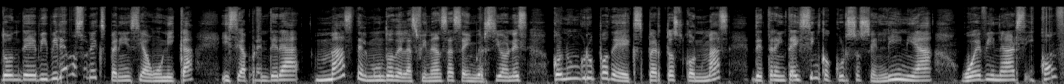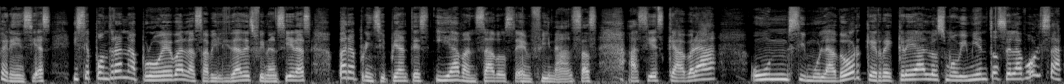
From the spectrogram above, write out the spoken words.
donde viviremos una experiencia única y se aprenderá más del mundo de las finanzas e inversiones con un grupo de expertos con más de 35 cursos en línea, webinars y conferencias y se pondrán a prueba prueba las habilidades financieras para principiantes y avanzados en finanzas. Así es que habrá un simulador que recrea los movimientos de la bolsa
